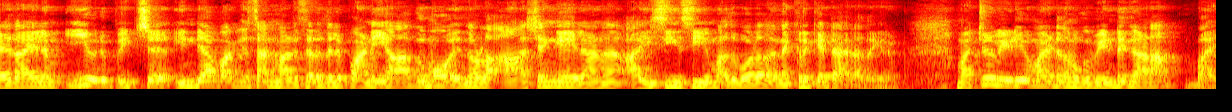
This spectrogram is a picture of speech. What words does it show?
ഏതായാലും ഈ ഒരു പിച്ച് ഇന്ത്യ പാകിസ്ഥാൻ മത്സരത്തിൽ പണിയാകുമോ എന്നുള്ള ആശങ്കയിലാണ് ഐ സി സിയും അതുപോലെ തന്നെ ക്രിക്കറ്റ് ആരാധകരും. മറ്റൊരു വീഡിയോയുമായിട്ട് നമുക്ക് വീണ്ടും കാണാം. ബൈ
